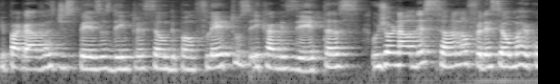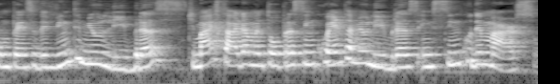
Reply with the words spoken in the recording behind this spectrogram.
e pagava as despesas de impressão de panfletos e camisetas. O jornal The Sun ofereceu uma recompensa de 20 mil libras, que mais tarde aumentou para 50 mil libras em 5 de março.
